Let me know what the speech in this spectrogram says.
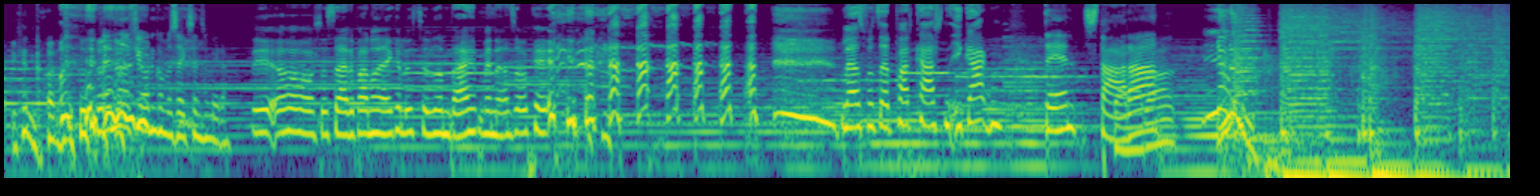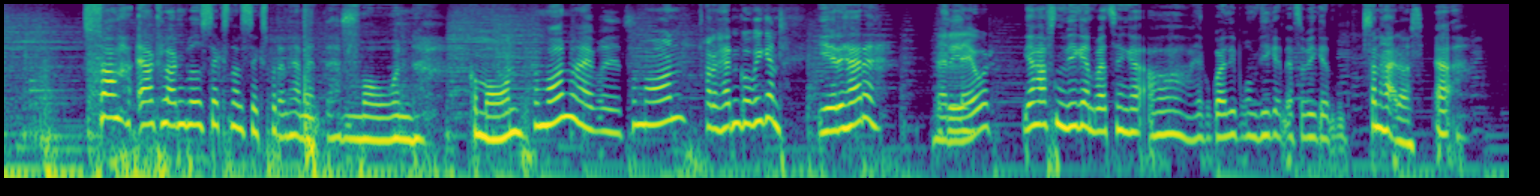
Det kan den godt. Den hedder 14,6 cm. Det, åh, så, så er det bare noget, jeg ikke har lyst til at vide om dig, men altså okay. Lad os få sat podcasten i gang. Den starter nu. Så er klokken blevet 6.06 på den her mandag morgen. Godmorgen. Godmorgen, Majbrit. Godmorgen. Har du haft en god weekend? Ja, det har det. Hvad er det lavet? Jeg har haft sådan en weekend, hvor jeg tænker, åh, jeg kunne godt lige bruge en weekend efter weekenden. Sådan har jeg det også. Ja.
